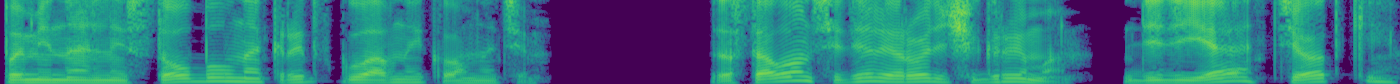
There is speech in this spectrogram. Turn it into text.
Поминальный стол был накрыт в главной комнате. За столом сидели родичи Грыма. Дядья, тетки,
